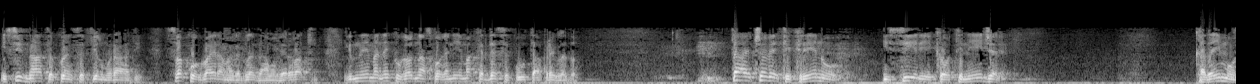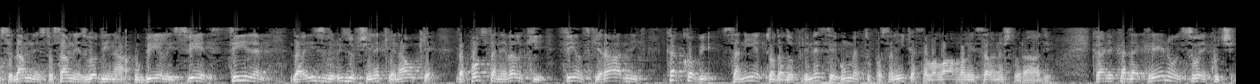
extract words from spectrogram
I svi znate o kojem se filmu radi. Svakog Bajrama ga gledamo, vjerojatno. I nema nekoga od nas koga nije makar deset puta pregledao. Taj čovjek je krenuo iz Sirije kao tineđer kada je imao 17-18 godina u bijeli svijet s ciljem da izuči neke nauke, da postane veliki filmski radnik, kako bi sa nijetom da doprinese umetu poslanika sallallahu alaihi sallam nešto uradio. Kad je, kada je krenuo iz svoje kuće,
